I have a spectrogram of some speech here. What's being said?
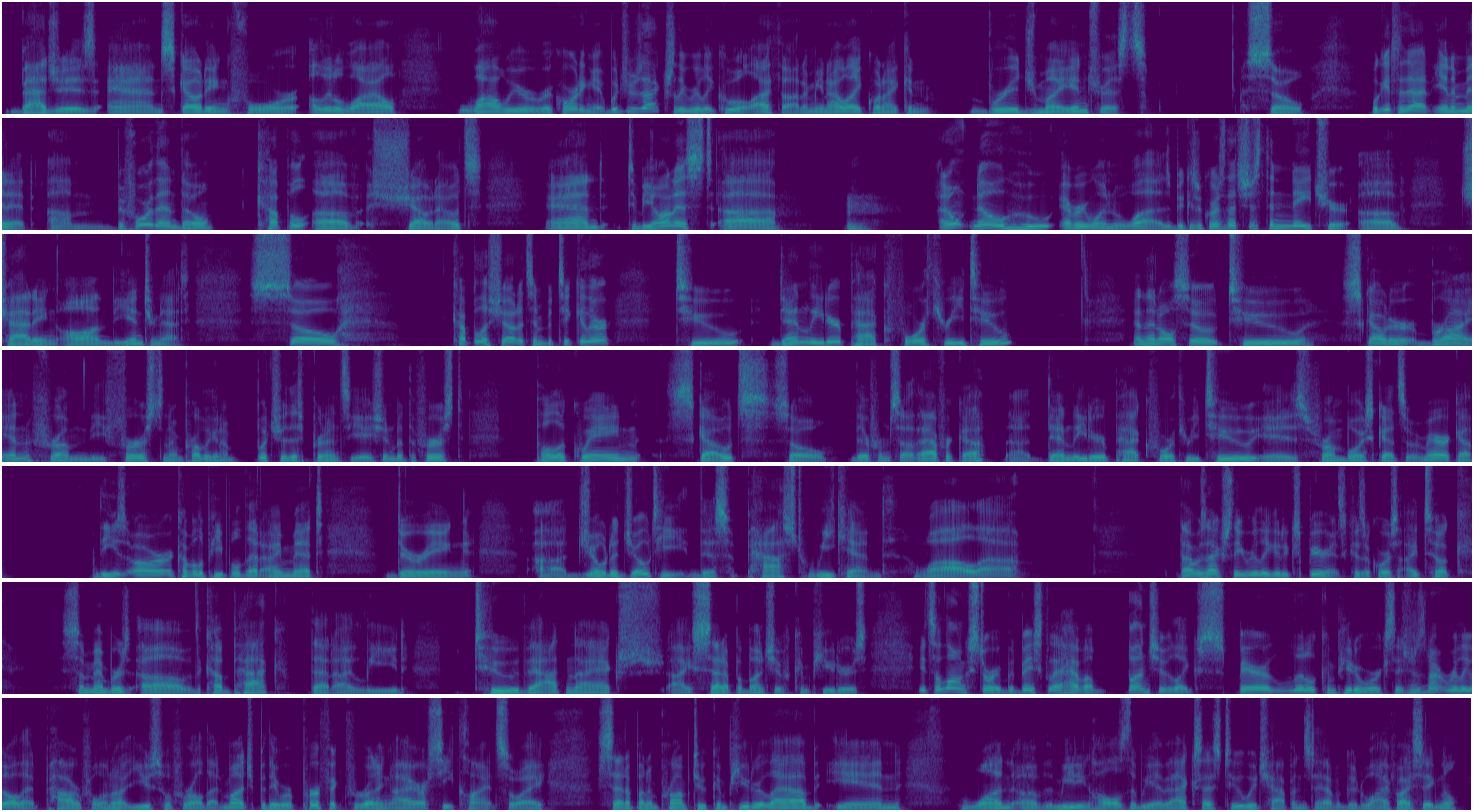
badges and scouting for a little while while we were recording it, which was actually really cool, I thought. I mean, I like when I can bridge my interests. So we'll get to that in a minute. Um, before then, though, couple of shout outs. And to be honest, uh, I don't know who everyone was because, of course, that's just the nature of chatting on the internet. So couple of shoutouts in particular to Den Leader Pack 432, and then also to Scouter Brian from the first, and I'm probably going to butcher this pronunciation, but the first Polokwane Scouts. So they're from South Africa. Uh, Den Leader Pack 432 is from Boy Scouts of America. These are a couple of people that I met during uh, Jota Joti this past weekend while uh, that was actually a really good experience because, of course, I took some members of the Cub Pack that I lead to that and I actually I set up a bunch of computers. It's a long story, but basically I have a bunch of like spare little computer workstations, not really all that powerful and not useful for all that much, but they were perfect for running IRC clients. So I set up an impromptu computer lab in one of the meeting halls that we have access to, which happens to have a good Wi-Fi signal.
